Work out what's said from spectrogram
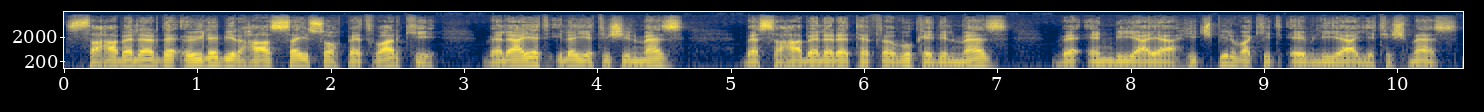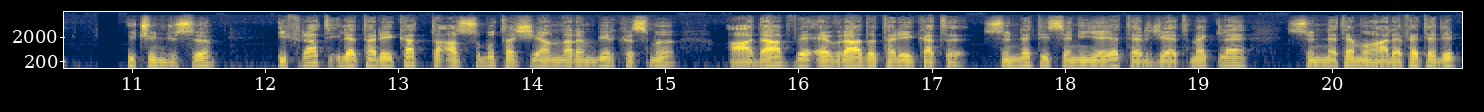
sahabelerde öyle bir hassay sohbet var ki, velayet ile yetişilmez ve sahabelere tefevvuk edilmez ve enbiyaya hiçbir vakit evliya yetişmez. Üçüncüsü, ifrat ile tarikat taassubu taşıyanların bir kısmı, adab ve evrad-ı tarikatı sünnet-i seniyeye tercih etmekle sünnete muhalefet edip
